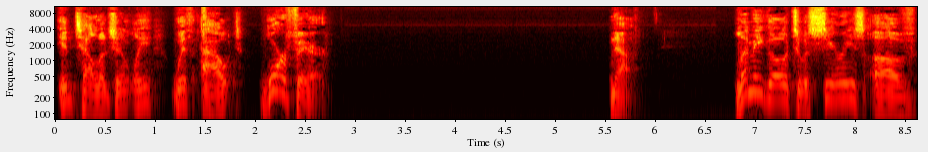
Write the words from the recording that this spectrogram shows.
intelligently without warfare. Now, let me go to a series of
